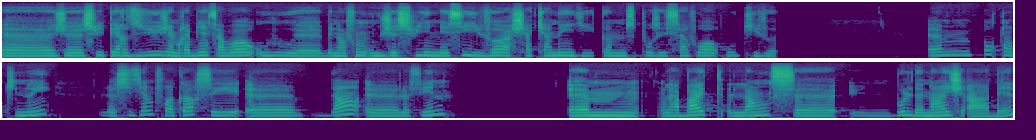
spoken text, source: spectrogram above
euh, Je suis perdu, j'aimerais bien savoir où, euh, ben, dans le fond, où je suis, mais s'il va à chaque année, il est comme supposé savoir où qu'il va. Pour continuer, le sixième fois encore, c'est dans le film. la bête lance une boule de neige à Belle.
